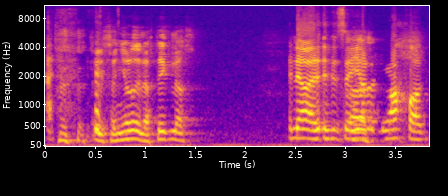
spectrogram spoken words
El señor de las teclas. No, el señor Ah. de abajo.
